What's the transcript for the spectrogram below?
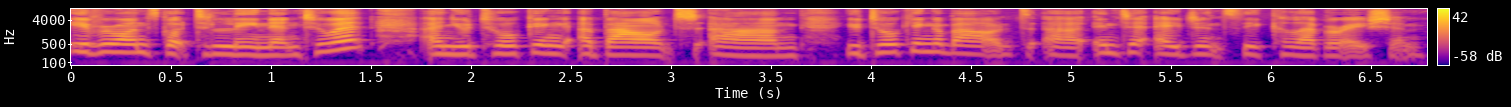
everyone's got to lean into it. And you're talking about um, you're talking about uh, interagency collaboration.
